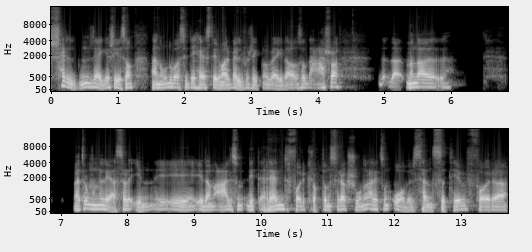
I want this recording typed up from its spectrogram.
sjelden leger sier sånn Nei, nå må du bare sitte helt stille og være veldig forsiktig med å bevege deg. Altså, det er så det, det, Men det er men jeg tror mange leser det inn i, i, i den er liksom litt redd for kroppens reaksjoner. Er litt sånn oversensitiv for uh,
